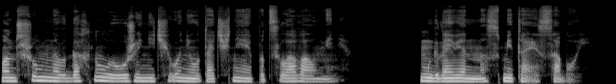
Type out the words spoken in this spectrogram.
Он шумно вдохнул и уже ничего не уточняя поцеловал меня, мгновенно сметая собой.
